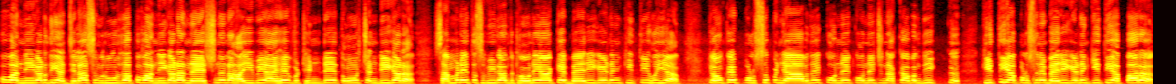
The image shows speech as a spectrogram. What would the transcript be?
ਭਵਾਨੀਗੜ੍ਹ ਦੀਆਂ। ਜ਼ਿਲ੍ਹਾ ਸੰਗਰੂਰ ਦਾ ਭਵਾਨੀਗੜ੍ਹ ਨੈਸ਼ਨਲ ਹਾਈਵੇ ਆ ਇਹ, ਬਠਿੰਡੇ ਤੋਂ ਚੰਡੀਗੜ੍ਹ। ਸਾਹਮਣੇ ਤਸਵੀਰਾਂ ਦਿਖਾਉਨੇ ਆ ਕਿ ਬੈਰੀਗੇਡਿੰਗ ਕੀਤੀ ਹੋਈ ਆ, ਕਿਉਂਕਿ ਪੁਲਿਸ ਪੰਜਾਬ ਦੇ ਕੋਨੇ ਕੋਨੇ 'ਚ ਨਾਕਾਬੰਦੀ ਕੀਤੀ ਆ, ਪੁਲਿਸ ਨੇ ਬੈਰੀਗੇਡਿੰਗ ਕੀਤੀ ਆ, ਪਰ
